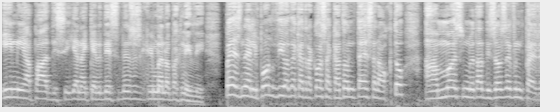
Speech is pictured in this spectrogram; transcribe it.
είναι η απάντηση για να κερδίσετε στο συγκεκριμένο παιχνίδι. Πες ναι λοιπόν, 2, 10, 300, 104, 8. Αμέσως μετά τη Ζώζεφιν πες.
